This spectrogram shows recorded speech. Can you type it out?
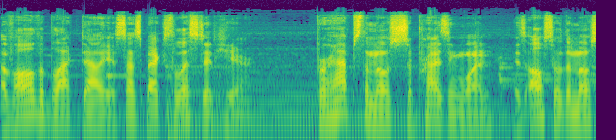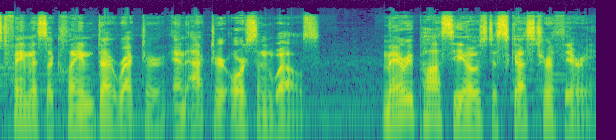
Of all the Black Dahlia suspects listed here, perhaps the most surprising one is also the most famous acclaimed director and actor Orson Welles. Mary Pacios discussed her theory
